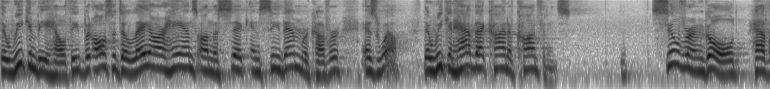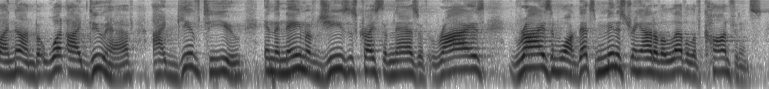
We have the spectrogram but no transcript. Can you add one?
that we can be healthy, but also to lay our hands on the sick and see them recover as well. That we can have that kind of confidence. Silver and gold have I none, but what I do have, I give to you in the name of Jesus Christ of Nazareth. Rise, rise and walk. That's ministering out of a level of confidence,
